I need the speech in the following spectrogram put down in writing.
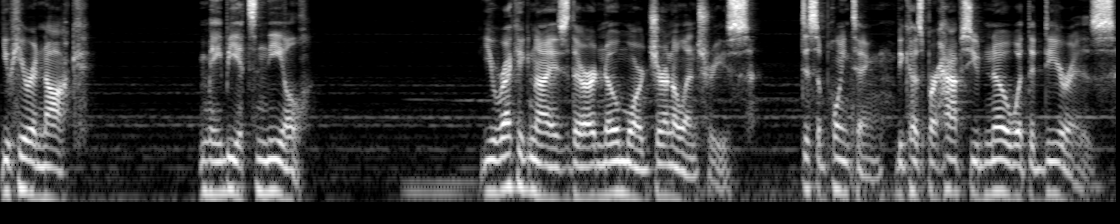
You hear a knock. Maybe it's Neil. You recognize there are no more journal entries. Disappointing, because perhaps you'd know what the deer is.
